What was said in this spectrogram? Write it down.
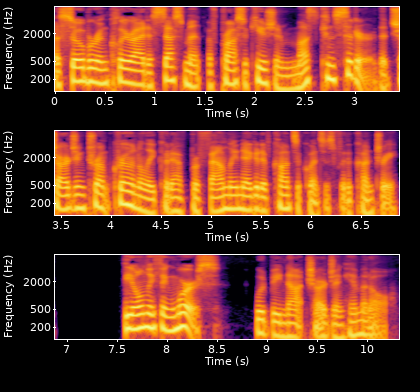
A sober and clear eyed assessment of prosecution must consider that charging Trump criminally could have profoundly negative consequences for the country. The only thing worse would be not charging him at all.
